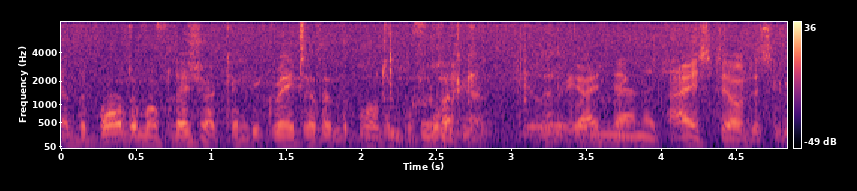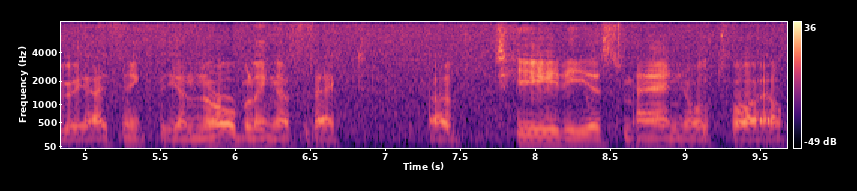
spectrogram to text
And the boredom of leisure can be greater than the boredom of work. I, think, I still disagree. I think the ennobling effect of tedious manual toil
